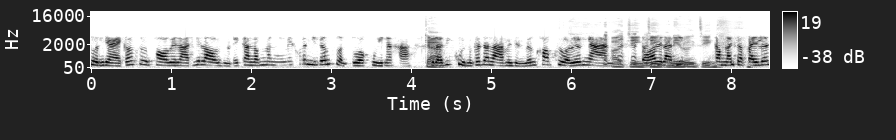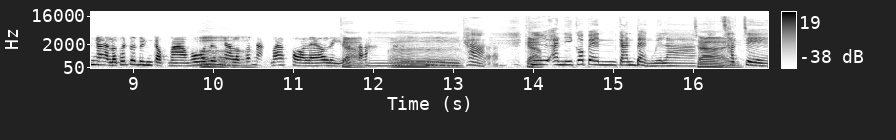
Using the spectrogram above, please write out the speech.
ส่วนใหญ่ก็คือพอเวลาที่เราอยู่ด้วยกันแล้วมันไม่ค่อยมีเรื่องส่วนตัวคุยนะคะเวลาที่คุยมันก็จะลามไปถึงเรื่องครอบครัวเรื่องงานแต่ว่าเวลาที่กำลังจะไปเรื่องงานเราก็จะดึงกลับมา เพราะว่าเรื่องงานเราก็หนักมากพอแล้วอะไรอย่างเงี้ยค่ะค่ะ คืออันนี้ก็เป็นการแบ่งเวลาชัดเจน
